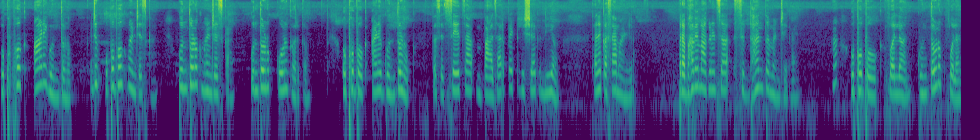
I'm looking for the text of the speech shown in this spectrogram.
उपभोग आणि गुंतवणूक. म्हणजे उपभोग म्हणजेच काय? गुंतवणूक म्हणजेच काय? गुंतवणूक कोण करतं? उपभोग आणि गुंतवणूक तसेच सेचा बाजारपेठ विषयक नियम त्याने कसा मांडला? प्रभावी मागणीचा सिद्धांत म्हणजे काय? हां? उपभोग फलन गुंतवणूक फलन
